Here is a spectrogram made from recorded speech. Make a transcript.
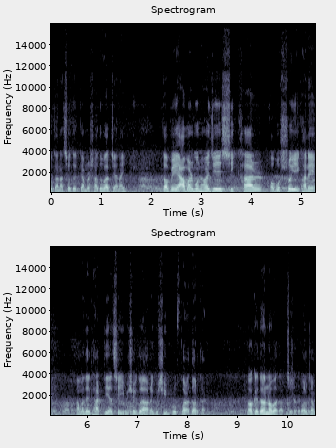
দোকান আছে ওদেরকে আমরা সাধুবাদ জানাই। তবে আমার মনে হয় যে শিক্ষার অবশ্যই এখানে আমাদের ঘাটতি আছে এই বিষয়গুলো অনেক বেশি ইম্প্রুভ করা দরকার। ওকে ধন্যবাদ আপনার ওয়েলকাম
